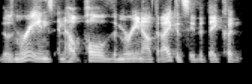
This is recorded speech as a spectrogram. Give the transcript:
those Marines and help pull the Marine out that I could see that they couldn't.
